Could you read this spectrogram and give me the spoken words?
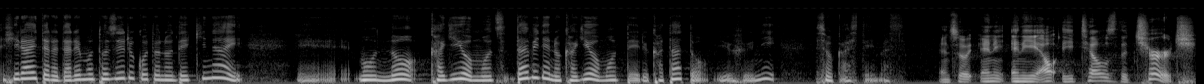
開いたら誰も閉じることのできない、えー門の鍵を持つダビデの鍵を持っている方というふうに紹介しています。And so, and he, and he, he tells the church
